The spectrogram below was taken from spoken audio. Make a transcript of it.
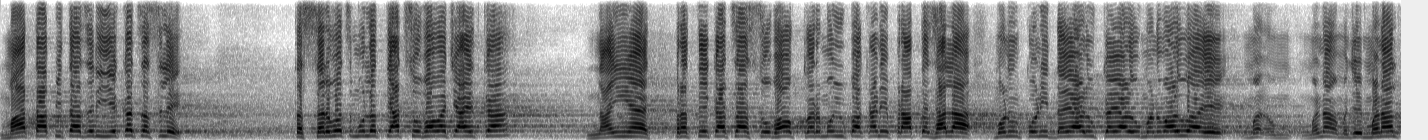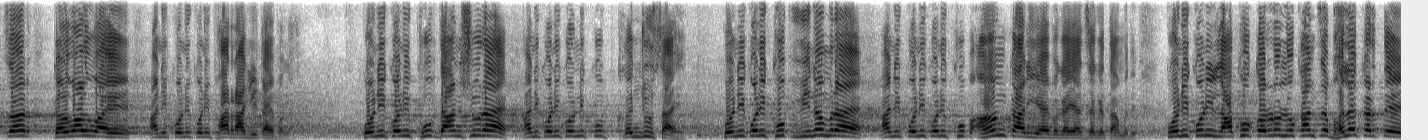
माता पिता जरी एकच असले तर सर्वच मुलं त्याच स्वभावाचे आहेत का? नाही आहेत. प्रत्येकाचा स्वभाव कर्मयुपाकाने प्राप्त झाला म्हणून कोणी दयाळू कयाळू मनवाळू आहे. म मना म्हणजे मनाचं तर कळवाळू आहे आणि कोणी कोणी फार रागीट आहे बघा. कोणी कोणी खूप दानशूर आहे आणि कोणी कोणी खूप कंजूस आहे. कोणी कोणी खूप विनम्र आहे आणि कोणी कोणी खूप अहंकारी आहे बघा या जगतामध्ये. कोणी कोणी लाखो करोडो लोकांचं भलं करते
